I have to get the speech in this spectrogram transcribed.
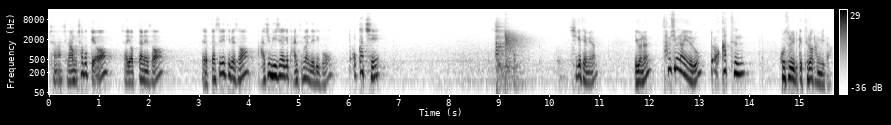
자, 제가 한번 쳐볼게요. 자, 옆단에서 자, 옆단 3팁에서 아주 미세하게 반 팁만 내리고 똑같이 치게 되면 이거는 30라인으로 똑같은 곳으로 이렇게 들어갑니다.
